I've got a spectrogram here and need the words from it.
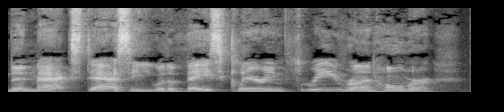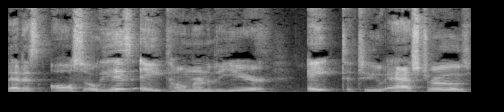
Then Max Stassi with a base clearing three run homer. That is also his eighth home run of the year. Eight to two Astros.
